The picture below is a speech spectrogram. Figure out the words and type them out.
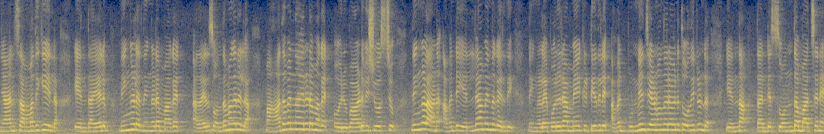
ഞാൻ സമ്മതിക്കുകയില്ല എന്തായാലും നിങ്ങളെ നിങ്ങളുടെ മകൻ അതായത് സ്വന്തം മകനല്ല മാധവൻ നായരുടെ മകൻ ഒരുപാട് വിശ്വസിച്ചു. നിങ്ങളാണ് അവന്റെ എല്ലാം എന്ന് കരുതി നിങ്ങളെപ്പോലൊരു അമ്മയെ കിട്ടിയതിൽ അവൻ പുണ്യം ചെയ്യണമെന്നൊരു അവന് തോന്നിയിട്ടുണ്ട്. എന്നാൽ തന്റെ സ്വന്തം അച്ഛനെ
